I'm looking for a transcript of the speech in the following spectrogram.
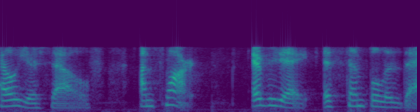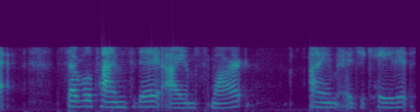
tell yourself i'm smart every day as simple as that several times a day i am smart i am educated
